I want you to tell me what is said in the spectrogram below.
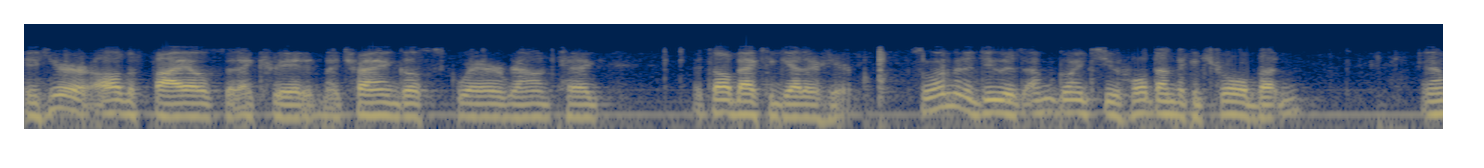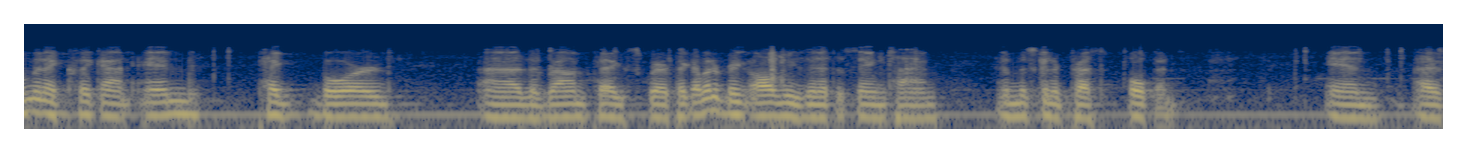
And here are all the files that I created, my triangle, square, round peg. It's all back together here. So what I'm going to do is I'm going to hold down the control button and I'm going to click on end, pegboard, uh, the round peg, square peg. I'm going to bring all these in at the same time. I'm just going to press open and I've,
